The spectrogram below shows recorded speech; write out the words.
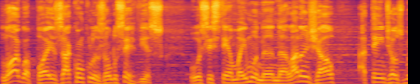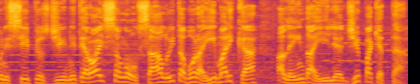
logo após a conclusão do serviço. O sistema Imunana Laranjal atende aos municípios de Niterói, São Gonçalo, Itaboraí e Maricá, além da ilha de Paquetá.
